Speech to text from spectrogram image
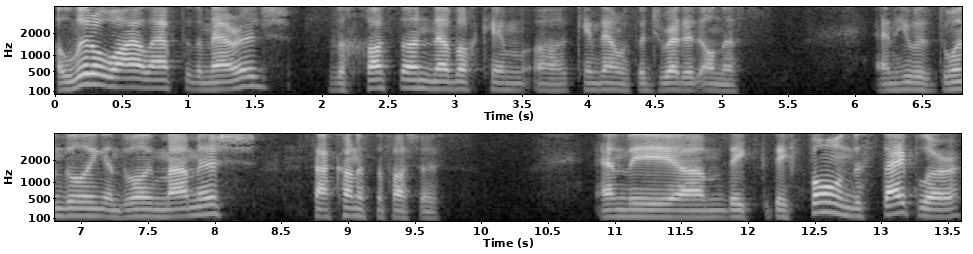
A little while after the marriage, the Chassan Nebuch came, uh, came down with a dreaded illness. And he was dwindling and dwindling mamish, sakanas nefashos. And the, um, they, they phoned the Stipler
